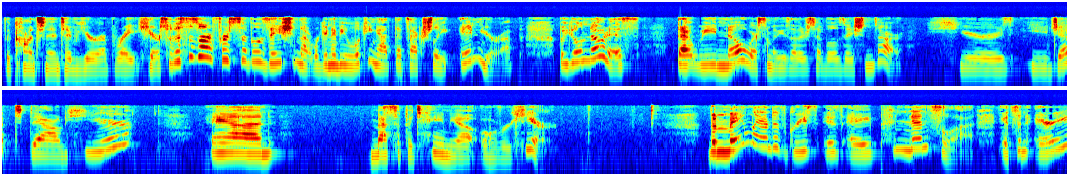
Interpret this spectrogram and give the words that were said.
the continent of Europe right here. So this is our first civilization that we're going to be looking at that's actually in Europe. But you'll notice that we know where some of these other civilizations are. Here's Egypt down here and Mesopotamia over here. The mainland of Greece is a peninsula. It's an area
